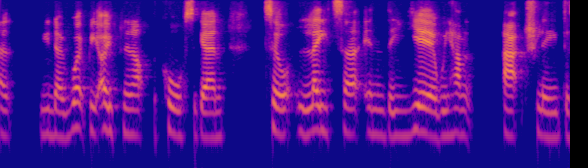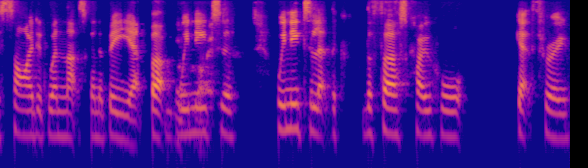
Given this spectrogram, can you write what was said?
a, you know won't be opening up the course again till later in the year we haven't actually decided when that's going to be yet but Not we need to we need to let the, the first cohort get through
